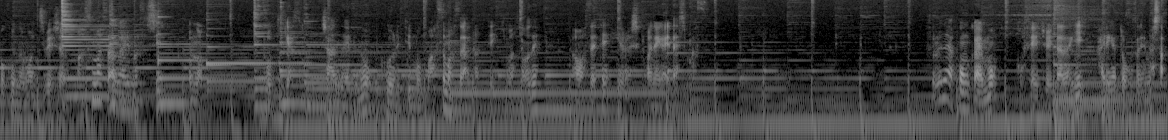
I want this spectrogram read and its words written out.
僕のモチベーションますます上がりますし、このポッドキャストチャンネルのクオリティもますます上がっていきますので、合わせてよろしくお願いいたします。それでは今回もご清聴いただきありがとうございました。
